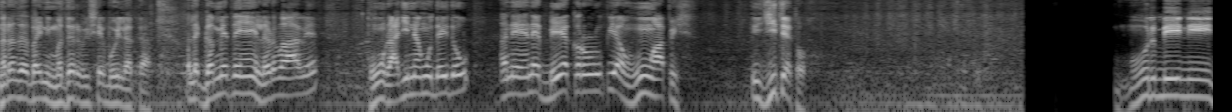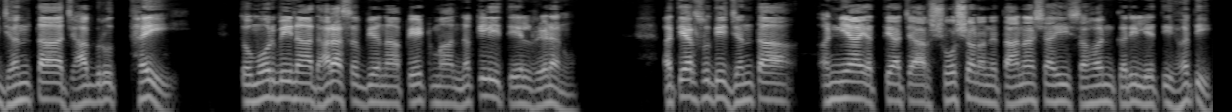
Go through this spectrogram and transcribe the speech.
નરેન્દ્રભાઈની મધર વિશે બોલ્યા હતા. એટલે ગમે તે અહીં લડવા આવે, હું રાજીનામું દઈ દઉં અને એને બે કરોડ રૂપિયા હું આપીશ. એ જીતે તો. મોરબીની જનતા જાગૃત થઈ તો મોરબીના ધારાસભ્યના પેટમાં નકલી તેલ રેડાનું. અત્યાર સુધી જનતા અન્યાય, અત્યાચાર, શોષણ અને તાનાશાહી સહન કરી લેતી હતી.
